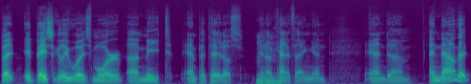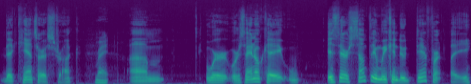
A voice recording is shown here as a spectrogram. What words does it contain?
But it basically was more uh, meat and potatoes, you know, Mhm. kind of thing. And and um, and now that the cancer has struck, Right. um, we're we're saying, okay, is there something we can do differently?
